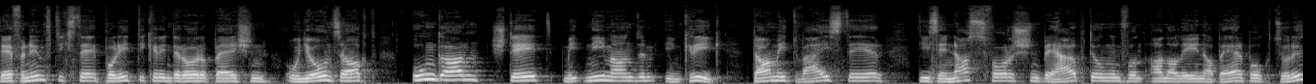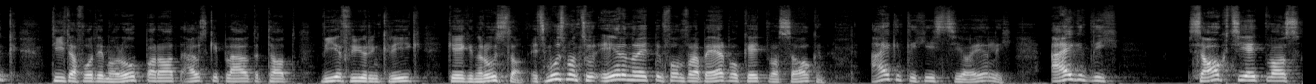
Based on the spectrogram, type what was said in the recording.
der vernünftigste Politiker in der Europäischen Union, sagt, Ungarn steht mit niemandem im Krieg. Damit weist er diese nassforschen Behauptungen von Annalena Baerbock zurück, die da vor dem Europarat ausgeplaudert hat, wir führen Krieg gegen Russland. Jetzt muss man zur Ehrenrettung von Frau Baerbock etwas sagen. Eigentlich ist sie ja ehrlich. Eigentlich sagt sie etwas,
